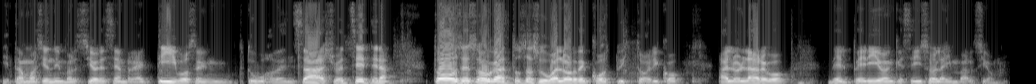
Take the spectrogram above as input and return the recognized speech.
y estamos haciendo inversiones en reactivos, en tubos de ensayo, etcétera. Todos esos gastos a su valor de costo histórico a lo largo del periodo en que se hizo la inversión.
